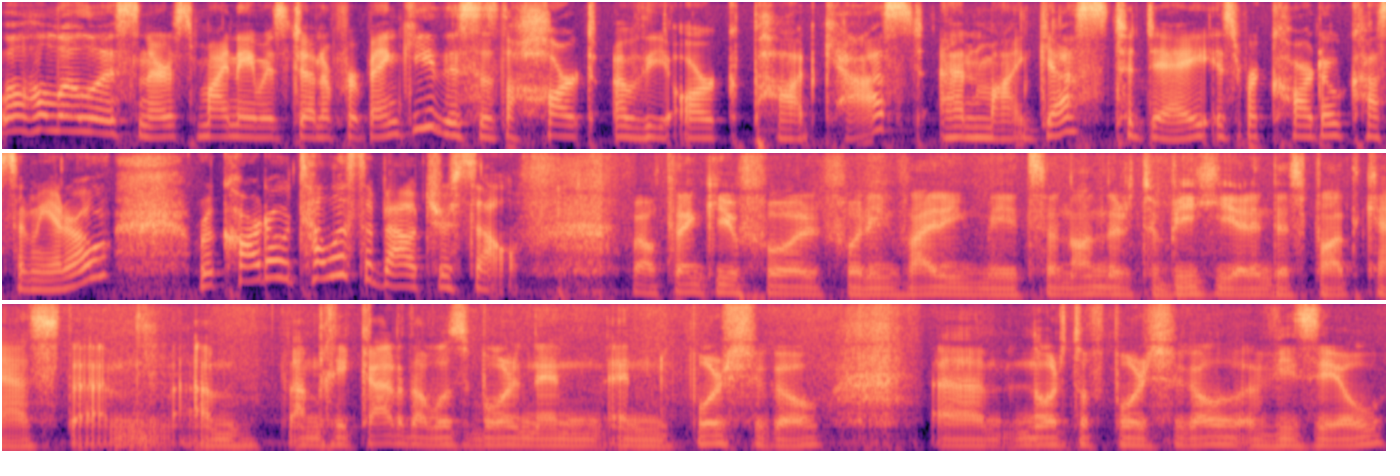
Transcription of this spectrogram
Well, hello, listeners. My name is Jennifer Benke. This is the Heart of the Ark podcast, and my guest today is Ricardo Casimiro. Ricardo, tell us about yourself. Well, thank you for, for inviting me. It's an honor to be here in this podcast. Um, I'm, I'm Ricardo. I was born in, in Portugal, um, north of Portugal, Viseu,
